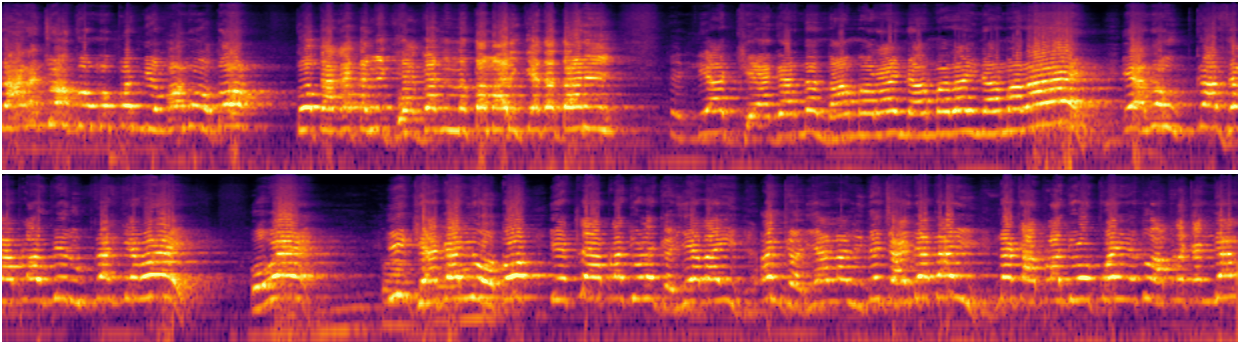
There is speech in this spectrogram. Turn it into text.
તારે જો ગોમો પર મેળવાનો હતો તો કાકા તમે ખેગર ને નતા મારી કહેતા તાણી? એટલે આ ખેગાર ને ના મરાય ના મરાય ના મરાય. એનો ઉપકાર છે આપણા ઉપર ઉપકાર કહેવાય. ઓવે ઈ ખેગારી હતો એટલે આપણા જોડે ઘડિયાળ આવી અને ઘડિયાળના લીધે જાયદાદ આવી ને કે આપણા જોડે કોઈ નતું આપણે કંગાર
